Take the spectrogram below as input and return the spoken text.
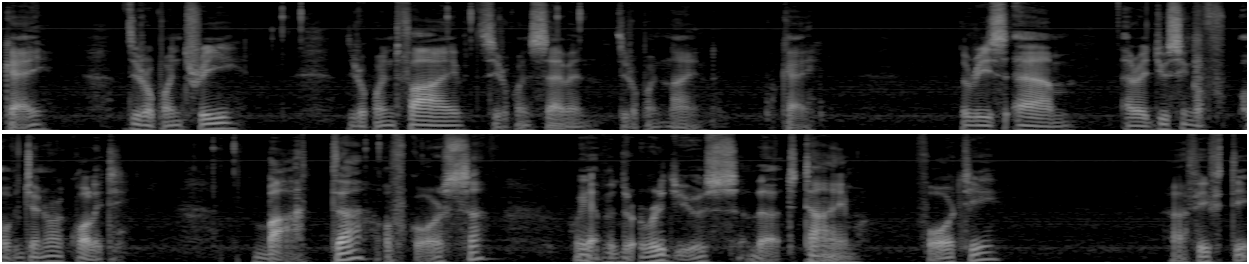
okay 0 0.3 0 0.5 0 0.7 0 0.9 okay. There is um, a reducing of, of general quality. But uh, of course we have to reduce the time. 40 uh, 50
